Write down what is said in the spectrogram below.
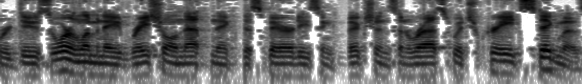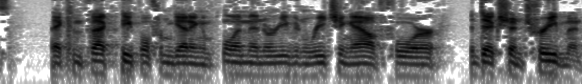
reduce or eliminate racial and ethnic disparities in convictions and arrests, which create stigmas that can affect people from getting employment or even reaching out for addiction treatment.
